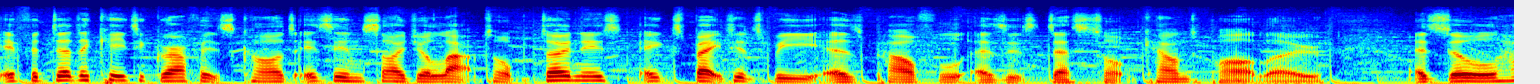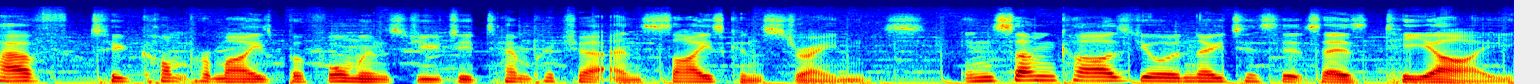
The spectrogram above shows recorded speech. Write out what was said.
if a dedicated graphics card is inside your laptop, don't expect it to be as powerful as its desktop counterpart though, as it will have to compromise performance due to temperature and size constraints. In some cards you'll notice it says TI,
